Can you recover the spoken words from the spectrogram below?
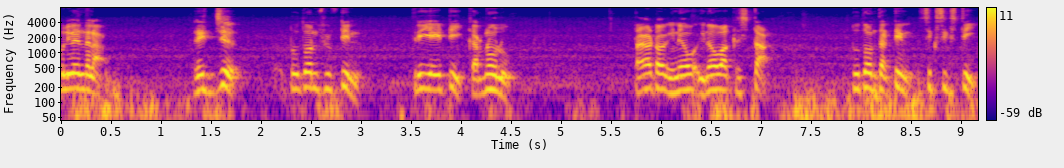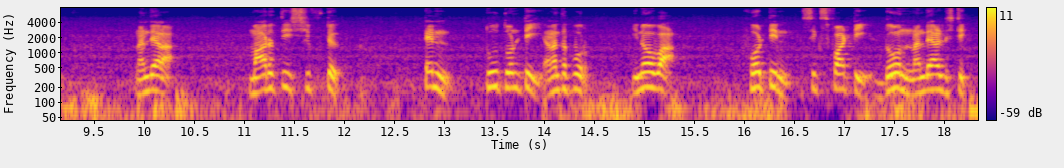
Pulivendula Ritz two thousand fifteen three eighty Kurnool Toyota ఇనో Innova Crysta two thousand thirteen six sixty Nandyal Maruti Swift ten two twenty Anantapur Innova fourteen six forty Dhone Nandyal district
